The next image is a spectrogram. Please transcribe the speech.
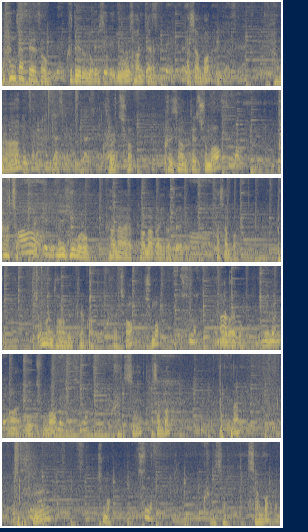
한 자세에서 그대로 여기서 요한 상태는 자세. 다시 한번 한 자세. 하나. 때리는 사람 한 자세 한 자세. 그렇죠. 그 상태 주먹. 그렇죠. 아. 이 힘으로 변화 변화가 이루어져야 돼. 아. 다시 한 번. 좀만 더 하면 될 것 같아. 그렇죠. 주먹. 주먹. 얘 아, 말고 얘는 이건데? 어, 얘 주먹. 네, 주먹. 그렇지. 다시 한번. 하나, 둘, 주먹. 주먹. 그렇죠. 다시 한번. 하나,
